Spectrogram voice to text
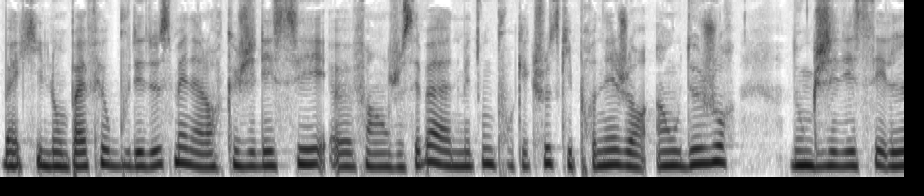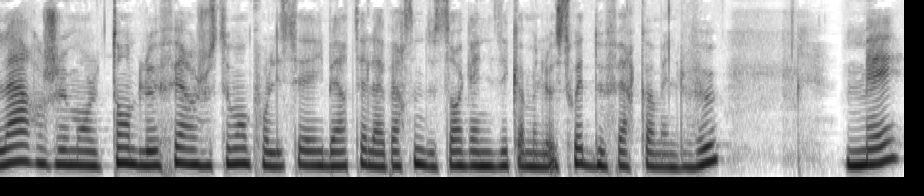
bah, qui l'ont pas fait au bout des deux semaines alors que j'ai laissé enfin je sais pas admettons pour quelque chose qui prenait genre un ou deux jours donc j'ai laissé largement le temps de le faire justement pour laisser la liberté à la personne de s'organiser comme elle le souhaite de faire comme elle veut mais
